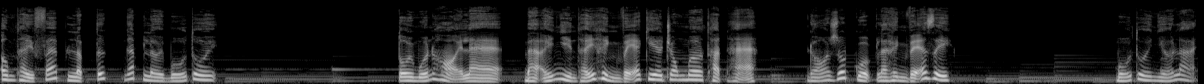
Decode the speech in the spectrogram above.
Ông thầy Pháp lập tức ngắt lời bố tôi. Tôi muốn hỏi là bà ấy nhìn thấy hình vẽ kia trong mơ thật hả? Đó rốt cuộc là hình vẽ gì? Bố tôi nhớ lại.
